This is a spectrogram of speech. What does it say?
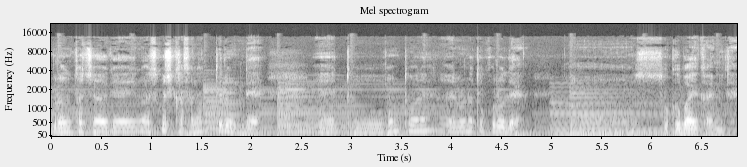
ブランド立ち上げが少し重なってるんで、えーと、本当はねいろんなところであの即売会みたい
